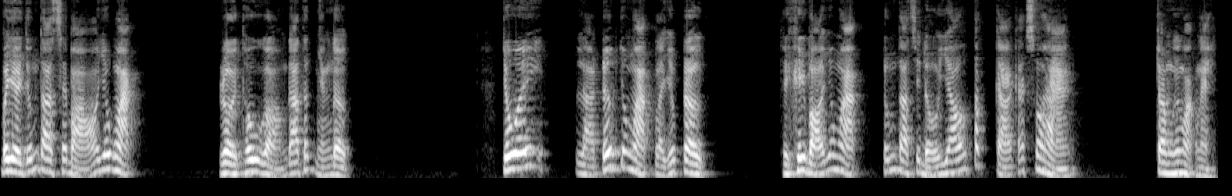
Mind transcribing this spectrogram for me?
Bây giờ chúng ta sẽ bỏ dấu ngoặc, rồi thu gọn đa thức nhận được. Chú ý là trước dấu ngoặc là dấu trừ. Thì khi bỏ dấu ngoặc, chúng ta sẽ đổi dấu tất cả các số hạng trong cái ngoặc này.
